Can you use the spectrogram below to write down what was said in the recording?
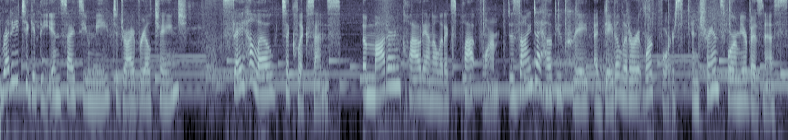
Ready to get the insights you need to drive real change? Say hello to ClickSense, the modern cloud analytics platform designed to help you create a data literate workforce and transform your business.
